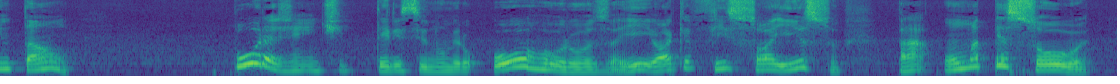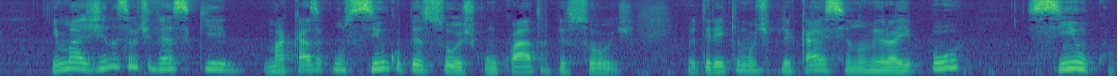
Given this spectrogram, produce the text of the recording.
Então, por a gente ter esse número horroroso aí, olha que eu fiz só isso para uma pessoa. Imagina se eu tivesse que uma casa com cinco pessoas, com quatro pessoas. Eu teria que multiplicar esse número aí por 5.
